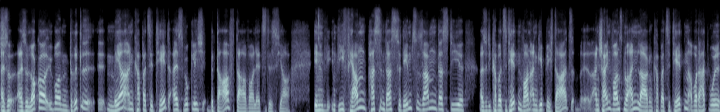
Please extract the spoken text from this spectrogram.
also, also locker über ein Drittel äh, mehr an Kapazität, als wirklich Bedarf da war letztes Jahr. In, inwiefern passt denn das zu dem zusammen, dass die, also die Kapazitäten waren angeblich da, äh, anscheinend waren es nur Anlagenkapazitäten, aber da hat wohl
